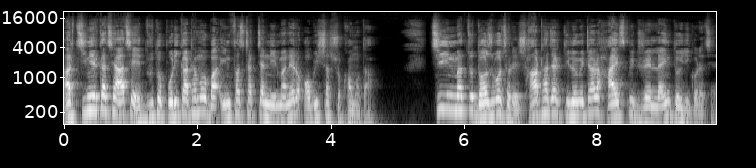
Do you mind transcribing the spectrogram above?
আর চীনের কাছে আছে দ্রুত পরিকাঠামো বা ইনফ্রাস্ট্রাকচার নির্মাণের অবিশ্বাস্য ক্ষমতা। চীন মাত্র দশ বছরে ষাট হাজার kilometre high speed rail line তৈরি করেছে।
